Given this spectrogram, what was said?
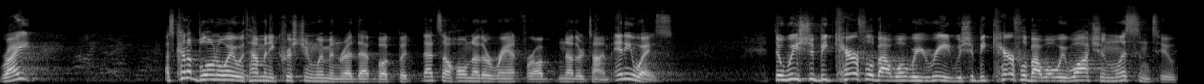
Right? I was kind of blown away with how many Christian women read that book, but that's a whole nother rant for another time. Anyways, that we should be careful about what we read. We should be careful about what we watch and listen to.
